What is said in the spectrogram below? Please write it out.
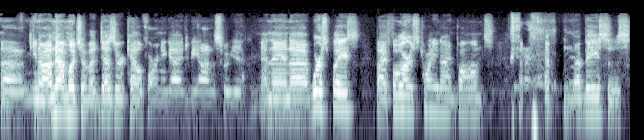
Uh, you know, I'm not much of a desert California guy, to be honest with you. And then uh, worst place by far is 29 Palms. Uh, that, that base is,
